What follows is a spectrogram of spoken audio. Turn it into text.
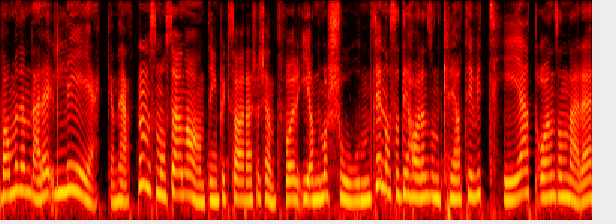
hva med den derre lekenheten, som også er en annen ting Pixar er så kjent for i animasjonen sin? Altså, de har en sånn kreativitet og en sånn derre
